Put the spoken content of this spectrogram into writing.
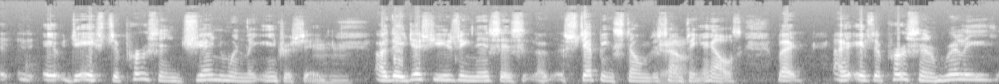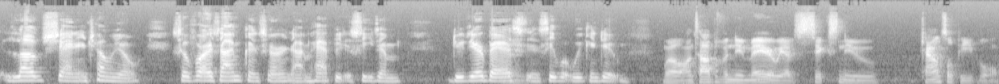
if the person genuinely interested, Mhm. are they just using this as a stepping stone to Yeah. something else? But if the person really loves San Antonio, so far as I'm concerned, I'm happy to see them do their best Right. and see what we can do. Well, on top of a new mayor, we have six new council people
